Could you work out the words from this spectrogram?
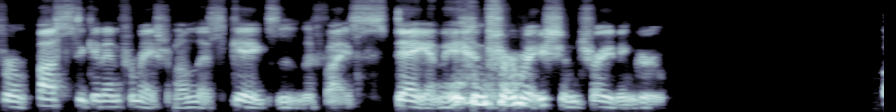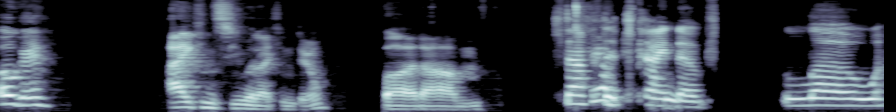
for us to get information on this gigs is if I stay in the information trading group. Okay. I can see what I can do. But um Stuff Yeah. that's kind of low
